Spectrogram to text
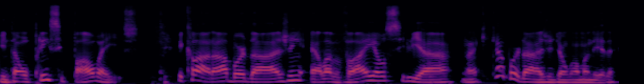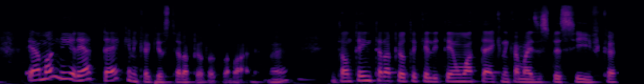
Então, o principal é isso. E claro, a abordagem, ela vai auxiliar, né? O que é a abordagem, de alguma maneira? É a maneira, é a técnica que esse terapeuta trabalha, né? Então, tem terapeuta que ele tem uma técnica mais específica,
